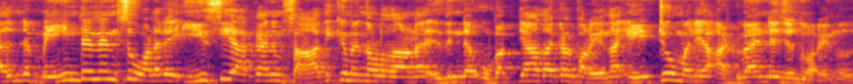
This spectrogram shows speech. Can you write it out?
അതിന്റെ മെയിന്റനൻസ് വളരെ ഈസി ആക്കാനും സാധിക്കുമെന്നുള്ളതാണ് ഇതിന്റെ ഉപജ്ഞാതാക്കൾ പറയുന്ന ഏറ്റവും വലിയ അഡ്വാന്റേജ് എന്ന് പറയുന്നത്.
